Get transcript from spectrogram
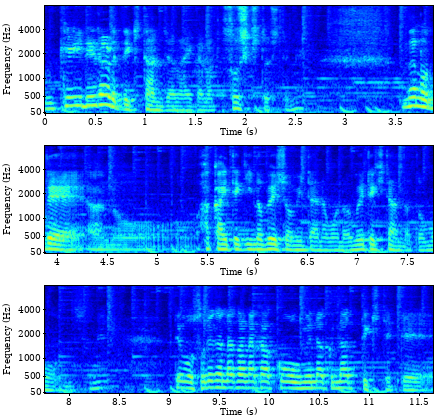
受け入れられてきたんじゃないかなと組織としてね。なのであの破壊的イノベーションみたいなものを埋めてきたんだと思うんですよね。でもそれがなかなかこう埋めなくなってきてて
